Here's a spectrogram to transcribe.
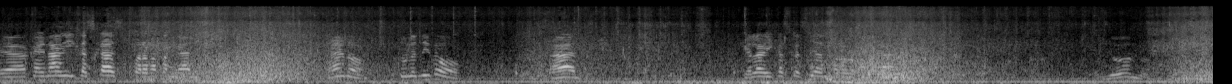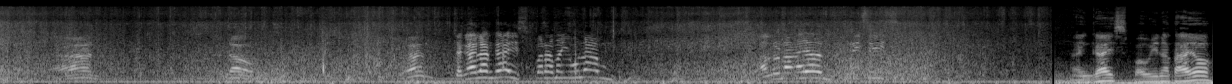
Kaya kailangan ikaskas para matanggal. o. Tulad nito. Yan. Kailangan ikaskas yan para masigahan. Yun. o. Yan. Ito. Yan. Tsaga lang guys para may ulam. Lalo na ngayon. Crisis. Ayun guys, pauwi na tayo.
